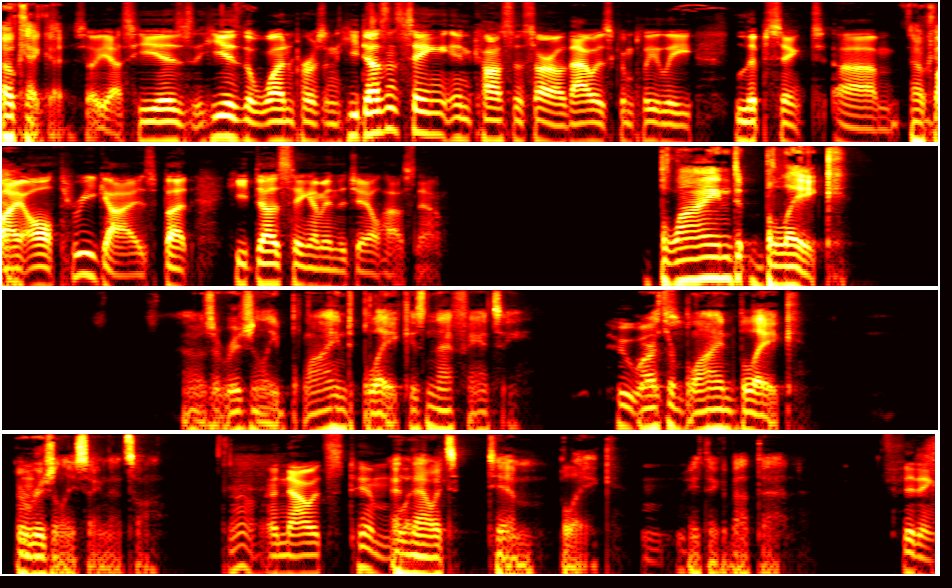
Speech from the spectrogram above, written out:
Okay, good. So yes, he is he is the one person. He doesn't sing in Constant Sorrow. That was completely lip synced um, Okay. by all three guys, but he does sing I'm in the jailhouse now. Blind Blake. That was originally Blind Blake. Isn't that fancy? Who was? Arthur Blind Blake Hmm. originally sang that song. Oh, and now it's Tim. And now it's Tim Blake. Mhm. What do you think about that? fitting.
